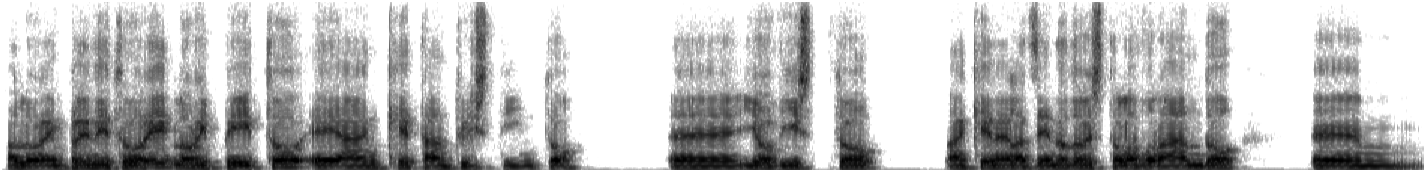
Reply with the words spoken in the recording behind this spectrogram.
Allora, imprenditori, lo ripeto, è anche tanto istinto. Eh, io ho visto anche nell'azienda dove sto lavorando ehm,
